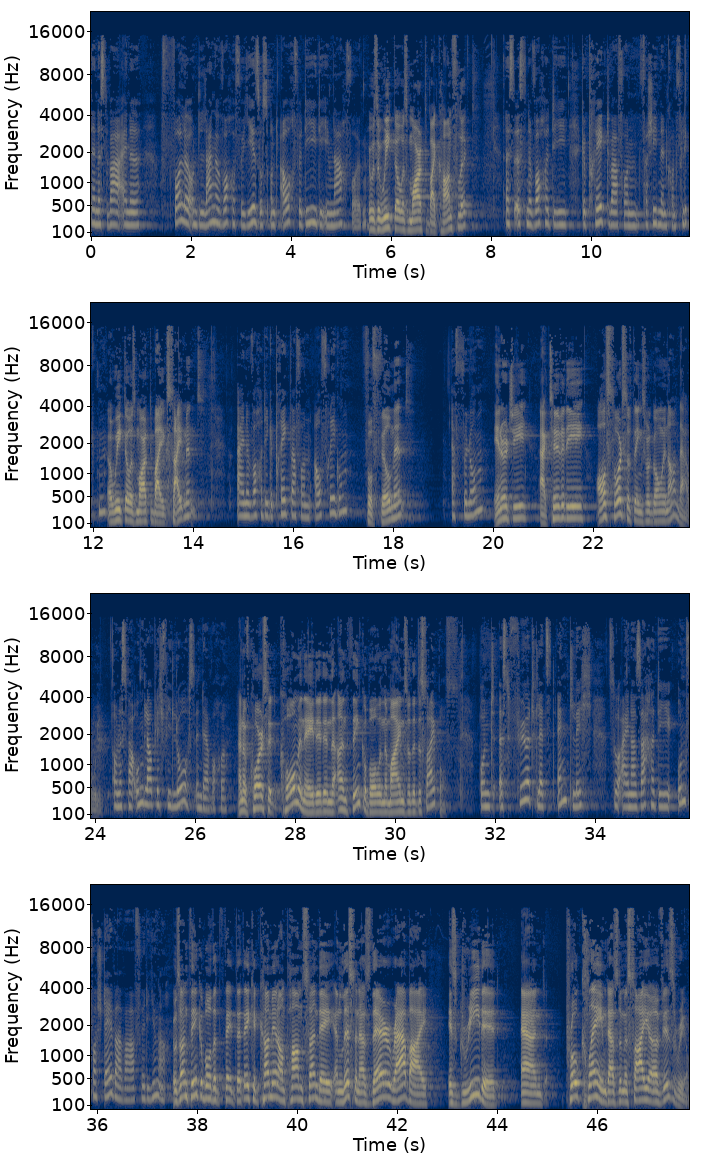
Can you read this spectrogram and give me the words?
Denn es war eine volle und lange Woche für Jesus und auch für die, die ihm nachfolgen. It was a week that was marked by conflict, Es ist eine Woche, die geprägt war von verschiedenen Konflikten, a week that was marked by excitement, eine Woche, die geprägt war von Aufregung, fulfillment, Erfüllung energy, activity, all sorts of things were going on that week. und es war unglaublich viel los in der Woche. And of course, it culminated in the unthinkable in the minds of the disciples. Und es führt letztendlich zu einer Sache, die unvorstellbar war für die Jünger. It was unthinkable that they, that they could come in on Palm Sunday and listen as their rabbi is greeted and proclaimed as the Messiah of Israel.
